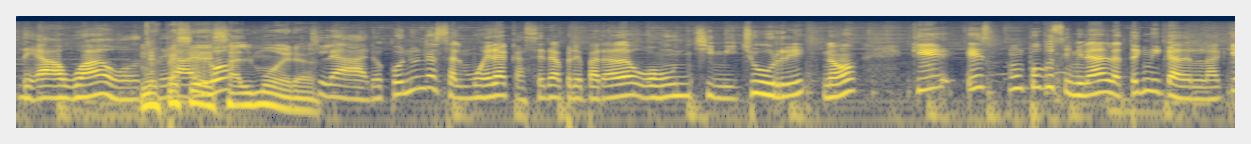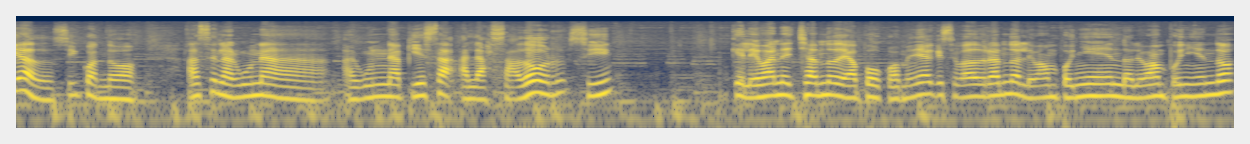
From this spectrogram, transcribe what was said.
de agua o Una de especie de salmuera. Claro, con una salmuera casera preparada o un chimichurri, ¿no? Que es un poco similar a la técnica del laqueado, ¿sí? Cuando hacen alguna, alguna pieza al asador, ¿sí? Que le van echando de a poco. A medida que se va dorando, le van poniendo, le van poniendo.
